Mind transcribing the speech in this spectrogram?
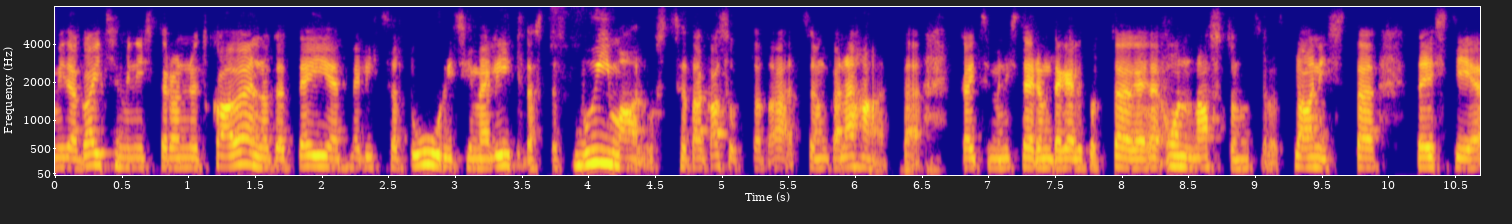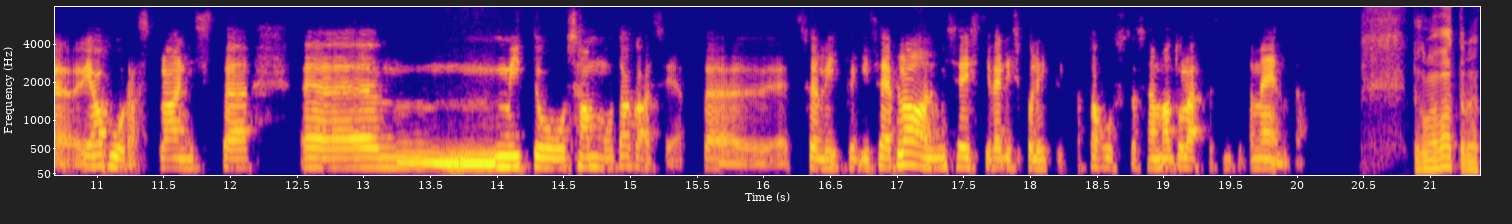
mida kaitseminister on nüüd ka öelnud, et ei, et me lihtsalt uurisime liitlastest võimalust seda kasutada, et see on ka näha, et äh, kaitseministeerium tegelikult äh, on astunud sellest plaanist, täiesti jaburast plaanist äh, mitu sammu tagasi, et, et see oli ikkagi see plaan, mis Eesti välispoliitikat ohustas ja ma tuletasin seda meelde. no kui me vaatame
